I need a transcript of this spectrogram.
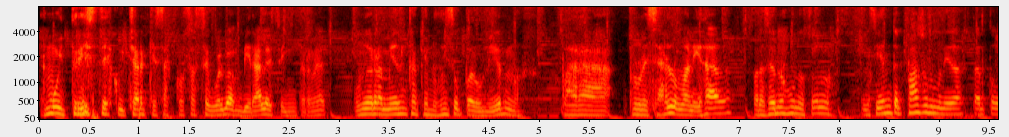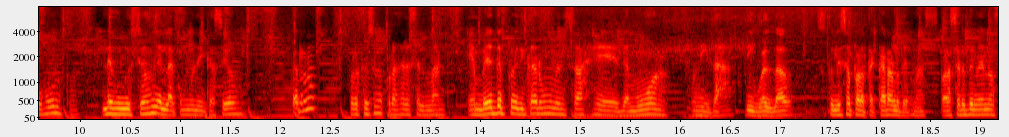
es muy triste escuchar que esas cosas se vuelvan virales en internet. Una herramienta que nos hizo para unirnos, para progresar la humanidad, para hacernos uno solo. El siguiente paso de la humanidad, estar todos juntos. La evolución de la comunicación. Pero porque eso es para hacerse el mal. En vez de predicar un mensaje de amor, unidad, de igualdad, utiliza para atacar a los demás, para hacer de menos,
